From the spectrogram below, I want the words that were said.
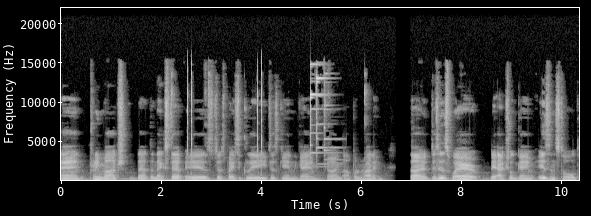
and pretty much that the next step is just basically just getting the game going up and running so this is where the actual game is installed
